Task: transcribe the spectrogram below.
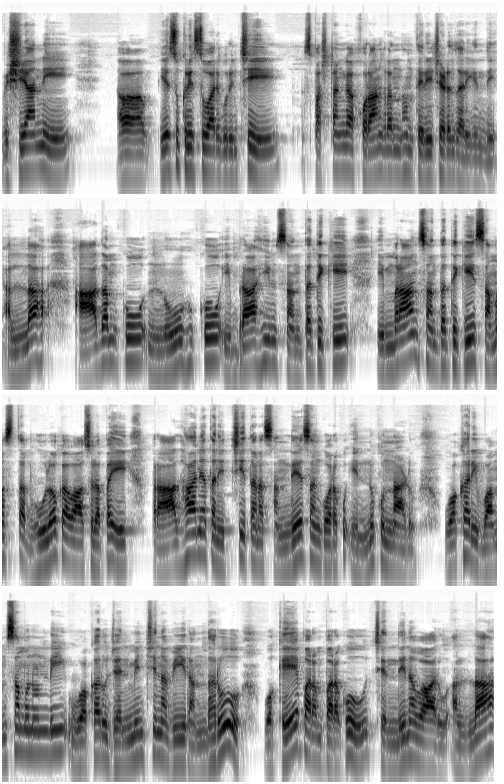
విషయాన్ని యేసుక్రీస్తు వారి గురించి స్పష్టంగా ఖురాన్ గ్రంథం తెలియచేయడం జరిగింది. అల్లాహ్ ఆదంకు నూహుకు ఇబ్రాహీం సంతతికి ఇమ్రాన్ సంతతికి సమస్త భూలోక వాసులపై ప్రాధాన్యతనిచ్చి తన సందేశం కొరకు ఎన్నుకున్నాడు. ఒకరి వంశము నుండి ఒకరు జన్మించిన వీరందరూ ఒకే పరంపరకు చెందినవారు. అల్లాహ్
